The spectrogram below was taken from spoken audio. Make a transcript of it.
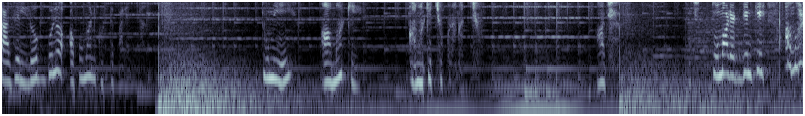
কাজের লোক বলে অপমান করতে পারেন না। তুমি আমাকে আমাকে চোখ রাখাচ্ছ। আজ আজ তোমার একদিনকে আমার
